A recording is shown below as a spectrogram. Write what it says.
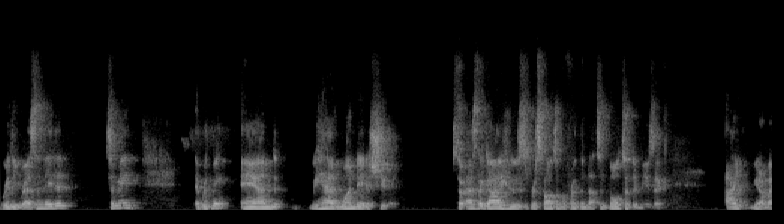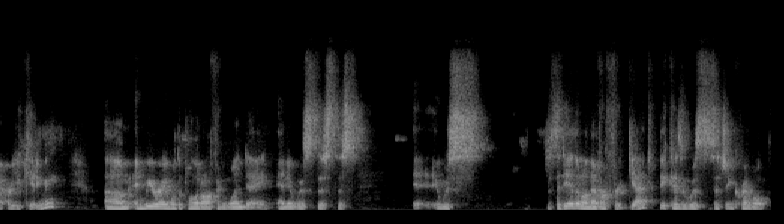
really resonated to me and with me. And we had one day to shoot it. So as the guy who's responsible for the nuts and bolts of the music, I, you know, like, are you kidding me? Um, and we were able to pull it off in one day. And it was this, this, it, it was just a day that I'll never forget because it was such incredible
